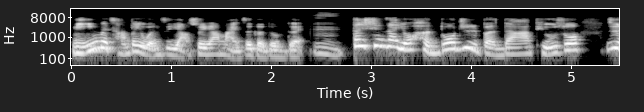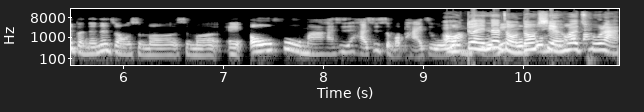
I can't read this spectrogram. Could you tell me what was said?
你因为常被蚊子咬，所以要买这个，对不对？嗯。但现在有很多日本的啊，比如说日本的那种什么什么，哎，欧护吗？还是还是什么牌子？我忘了。哦，对，那种东西也会出来。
